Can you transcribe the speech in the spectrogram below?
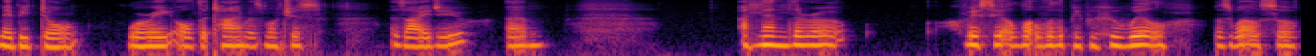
maybe don't worry all the time as much as, as I do. Um, and then there are obviously a lot of other people who will as well. So,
